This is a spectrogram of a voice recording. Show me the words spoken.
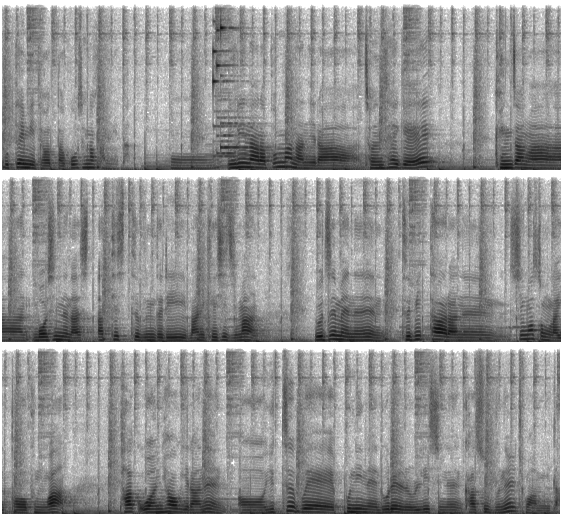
보탬이 되었다고 생각합니다. 어, 우리나라뿐만 아니라 전 세계에 굉장한 멋있는 아티스트 분들이 많이 계시지만 요즘에는 드비타라는 싱어송라이터 분과 박원혁이라는 어, 유튜브에 본인의 노래를 올리시는 가수분을 좋아합니다.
